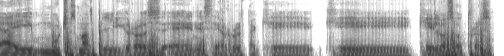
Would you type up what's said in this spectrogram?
hay muchos más peligros en esta ruta que, que, que los otros.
